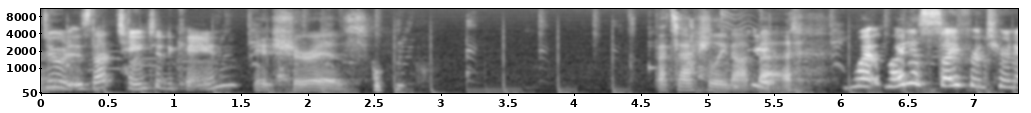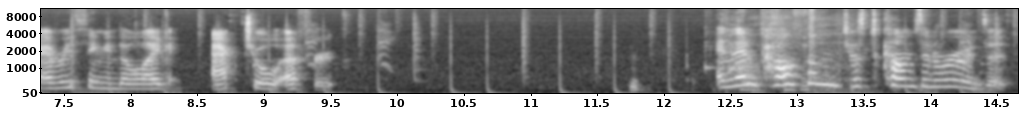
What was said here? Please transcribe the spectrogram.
Dude, is that Tainted Cain? It sure is. That's actually not bad. Why, why does Cypher turn everything into, like, actual effort? And then Paltham just comes and ruins it.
